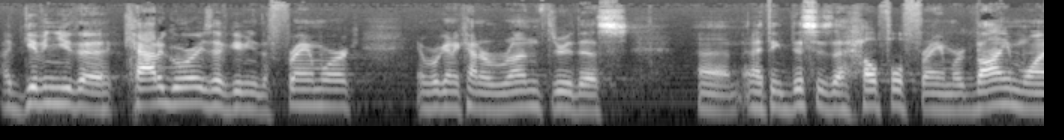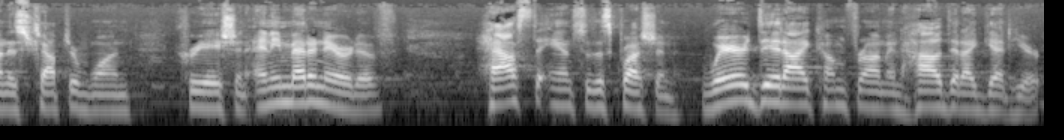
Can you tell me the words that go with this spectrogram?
I've given you the categories, I've given you the framework, and we're going to kind of run through this. Um, and I think this is a helpful framework. Volume 1 is chapter 1, creation. Any meta narrative has to answer this question Where did I come from and how did I get here?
